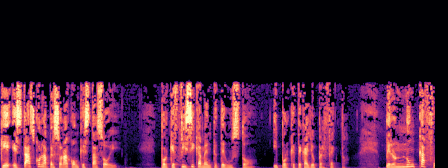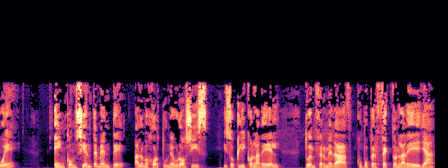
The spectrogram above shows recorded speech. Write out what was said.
que estás con la persona con que estás hoy porque físicamente te gustó y porque te cayó perfecto. Pero nunca fue e inconscientemente, a lo mejor tu neurosis hizo clic con la de él, tu enfermedad cupo perfecto en la de ella.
